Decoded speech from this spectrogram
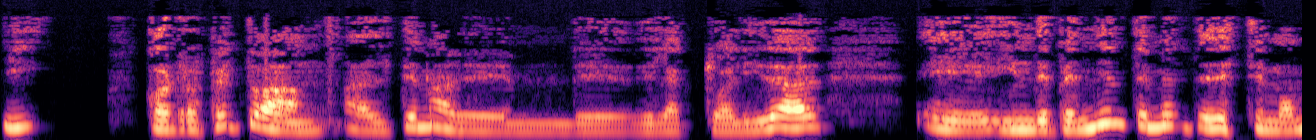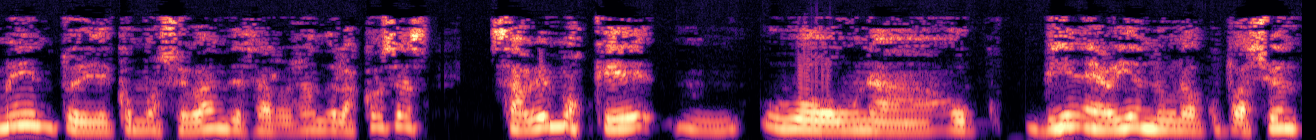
Y Con respecto al tema de, la actualidad, eh, independientemente de este momento y de cómo se van desarrollando las cosas, sabemos que mm, hubo una, viene habiendo una ocupación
